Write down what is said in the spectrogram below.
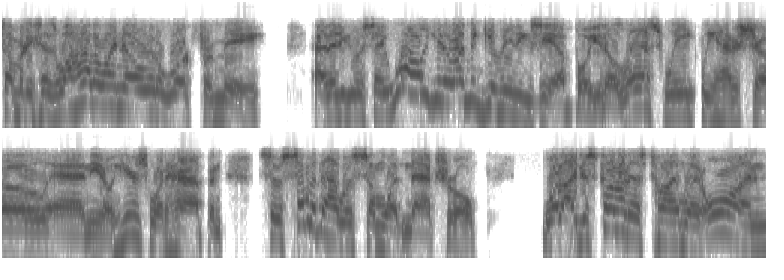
somebody says, "Well, how do I know it'll work for me?" And then you go say, well, you know, let me give you an example. You know, last week we had a show, and you know, here's what happened. So some of that was somewhat natural. What I discovered as time went on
